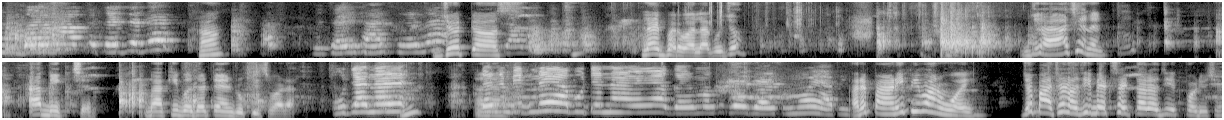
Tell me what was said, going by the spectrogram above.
મુંબઈમાં ખેંચાઈ જશે હા ખેંચાઈ થશે ને. જો ટસ. લાઈ ભરવા લાગુ જો. જો આ છે ને આ બિગ છે. બાકી બધા ટેન રૂપીસ વાળા. અરે પાણી પીવાનું હોય. જો પાછળ હજી બેક સાઈડ તારે હજી એક પડ્યું છે.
